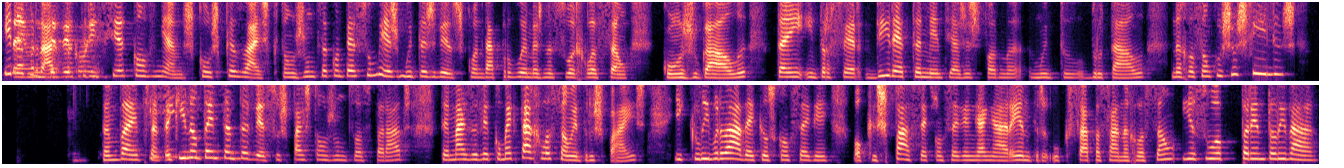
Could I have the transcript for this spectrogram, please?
E na verdade, Patrícia, convenhamos, com os casais que estão juntos acontece o mesmo. Muitas vezes, quando há problemas na sua relação conjugal, tem, interfere diretamente e às vezes de forma muito brutal na relação com os seus filhos, também, portanto, sim, sim, aqui não sim, tem tanto a ver se os pais estão juntos ou separados, tem mais a ver como é que está a relação entre os pais e que liberdade é que eles conseguem, ou que espaço é que conseguem ganhar entre o que está a passar na relação e a sua parentalidade.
